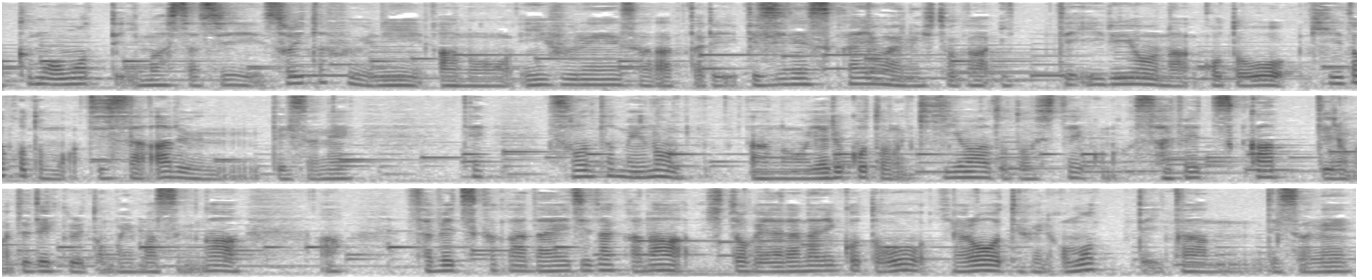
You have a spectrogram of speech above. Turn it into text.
僕も思っていましたしそういった風にあにインフルエンサーだったりビジネス界隈の人が言っているようなことを聞いたことも実際あるんですよね。でそのためのあのやることのキーワードとしてこの差別化っていうのが出てくると思いますがあ差別化が大事だから人がやらないことをやろうというふうに思っていたんですよね。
